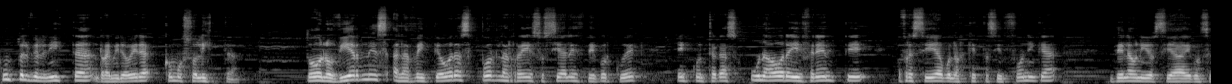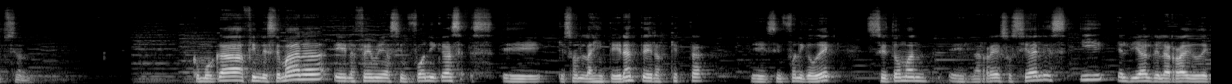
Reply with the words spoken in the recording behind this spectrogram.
junto al violinista Ramiro Vera como solista, todos los viernes a las 20 horas por las redes sociales de Corcudec encontrarás una hora diferente ofrecida por la Orquesta Sinfónica de la Universidad de Concepción. Como cada fin de semana, eh, las féminas sinfónicas, eh, que son las integrantes de la Orquesta eh, Sinfónica UDEC, se toman las redes sociales y el dial de la radio UDEC,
